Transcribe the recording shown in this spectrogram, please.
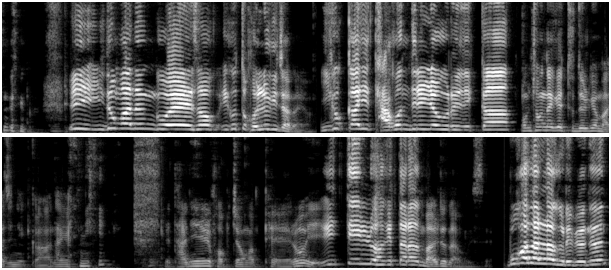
이 이동하는 거에서 이것도 권력이잖아요. 이것까지 다 건드리려고 그러니까 엄청나게 두들겨 맞으니까 당연히 단일 법정 화폐로 1대1로 하겠다라는 말도 나오고 있어요. 뭐가 달라 그러면은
